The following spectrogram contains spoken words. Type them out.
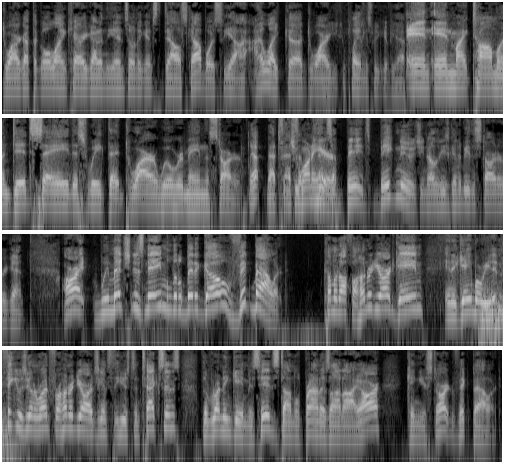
Dwyer got the goal line carry, got in the end zone against the Dallas Cowboys. So yeah, I, I like uh, Dwyer. You can play him this week if you have to. And and Mike Tomlin did say this week that Dwyer will remain the starter. Yep, that's what you want to hear. A big, it's big news. You know that he's going to be the starter again. All right, we mentioned his name a little bit ago. Vick Ballard, coming off a hundred-yard game in a game where we didn't think he was going to run for hundred yards against the Houston Texans. The running game is his. Donald Brown is on IR. Can you start Vick Ballard?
